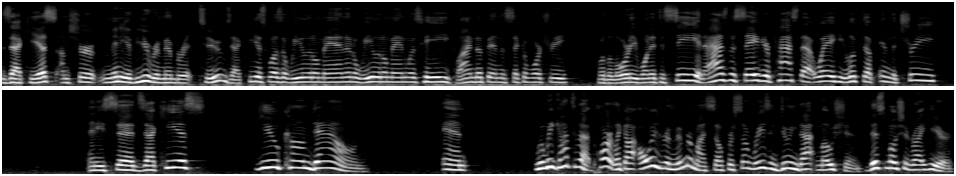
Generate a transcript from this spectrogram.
Zacchaeus. I'm sure many of you remember it too. Zacchaeus was a wee little man, and a wee little man was he. He climbed up in the sycamore tree for the Lord he wanted to see. And as the Savior passed that way, he looked up in the tree and he said, Zacchaeus, you come down. And when we got to that part, like I always remember myself for some reason doing that motion, this motion right here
